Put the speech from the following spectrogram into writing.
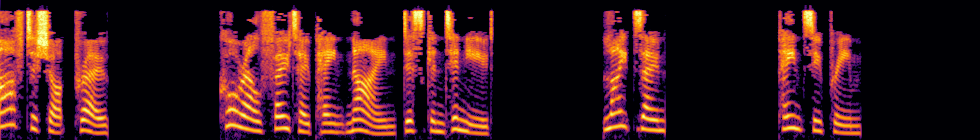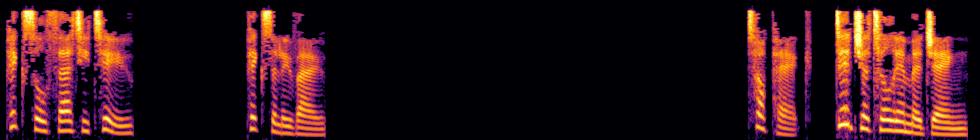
Aftershot Pro. Corel Photo Paint 9 discontinued. Lightzone Paint Supreme. Pixel 32 Pixeluvo. Topic. Digital imaging.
